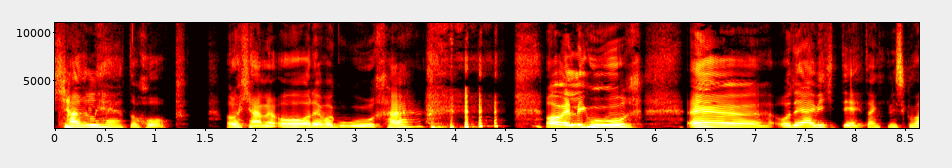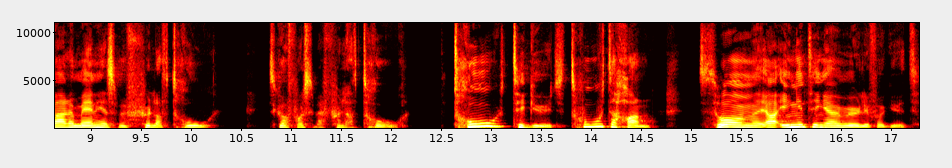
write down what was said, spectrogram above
kjærlighet og håp. Og da kjenner jeg Å, det var gode ord. Hæ? det var veldig gode ord. Eh, og det er viktig. Jeg tenkte Vi skal være en menighet som er full av tro. Vi skal være folk som er full av tro. Tro til Gud. Tro til Han. Som Ja, ingenting er umulig for Gud.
